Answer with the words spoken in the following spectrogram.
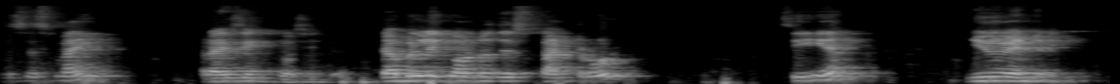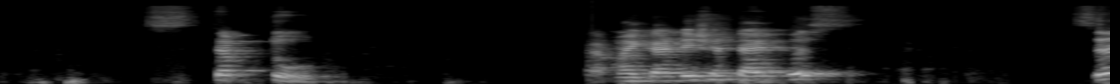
This is my pricing procedure. Double click onto this control. See here, new entry. Step two. My condition type is Z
